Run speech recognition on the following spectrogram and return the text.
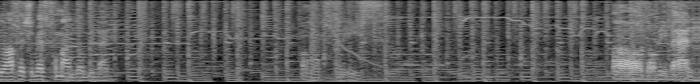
We want fishermen. Come on, don't be bad. Oh, please. Oh, don't be bad.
